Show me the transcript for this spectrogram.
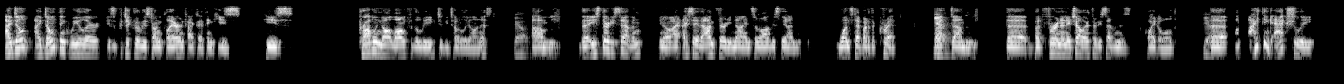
I don't I don't think Wheeler is a particularly strong player. In fact, I think he's he's probably not long for the league, to be totally honest. Yeah. Um, the he's 37. You know, I, I say that I'm 39, so obviously I'm one step out of the crypt. But yeah. um, the but for an NHLer, 37 is quite old. Yeah. The I think actually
